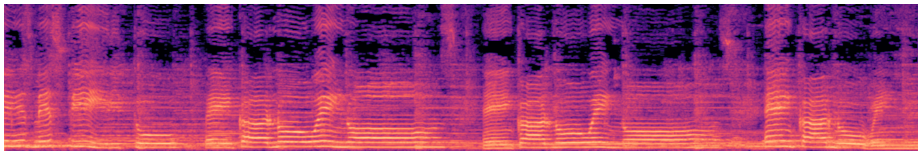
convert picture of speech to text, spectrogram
mesmo Espírito encarnou em nós, encarnou em nós, encarnou em mim.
